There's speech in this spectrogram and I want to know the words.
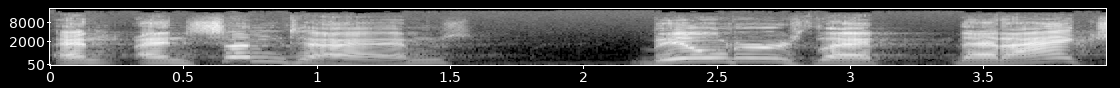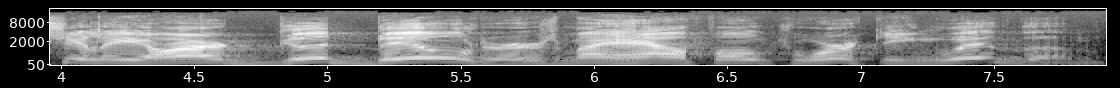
And, and sometimes builders that, that actually are good builders may have folks working with them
